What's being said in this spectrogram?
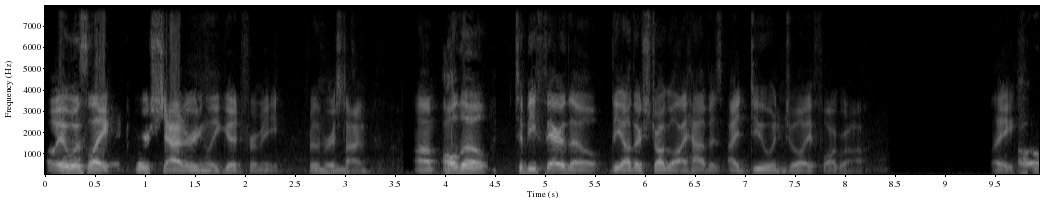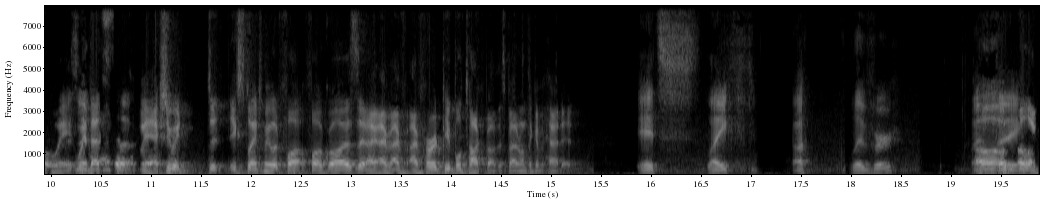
Oh, it was like earth shatteringly good for me for the mm-hmm. first time. Um, although, to be fair though, the other struggle I have is I do enjoy foie gras. Like, oh wait, wait, that's the wait. Actually, wait. D- explain to me what foie, foie gras is. I, have I've heard people talk about this, but I don't think I've had it. It's like a liver. Oh, like, oh, like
